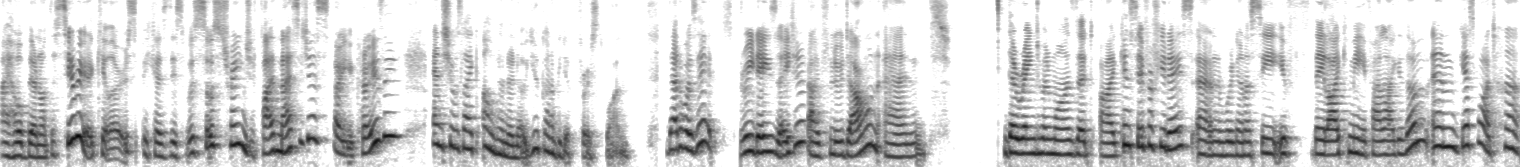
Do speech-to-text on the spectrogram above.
I hope they're not the serial killers because this was so strange. Five messages? Are you crazy? And she was like, "Oh no, no, no! You're gonna be the first one." That was it. Three days later, I flew down and the arrangement was that I can stay for a few days and we're gonna see if they like me, if I like them. And guess what? Huh,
